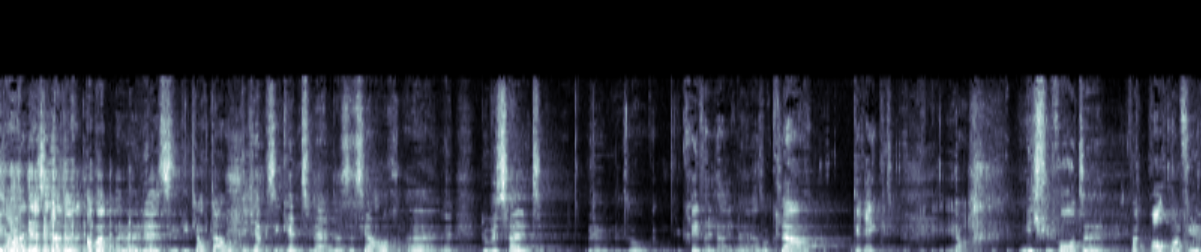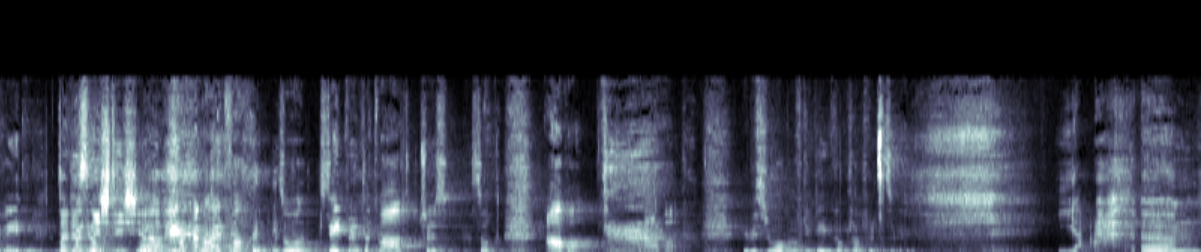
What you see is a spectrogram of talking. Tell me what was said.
Ja, das, also, aber äh, ne, es geht ja auch darum, dich ein bisschen kennenzulernen. Das ist ja auch, äh, ne, du bist halt äh, so Krefeld halt, ne? Also klar, direkt ja, nicht viel Worte, was braucht man viel reden? Man das ist wichtig, ja. Man kann doch einfach so Statement, das war's, tschüss. So. Aber, aber, wie bist du überhaupt auf die Idee gekommen, Schauspieler zu werden? Ja, ähm,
